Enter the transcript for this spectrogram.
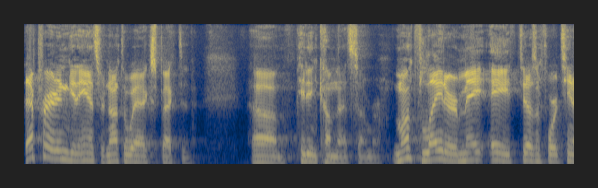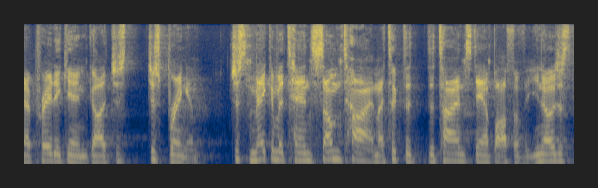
That prayer didn't get answered, not the way I expected. Um, he didn't come that summer. A month later, May 8th, 2014, I prayed again, God, just, just bring him. Just make him attend sometime. I took the, the time stamp off of it. You know, just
